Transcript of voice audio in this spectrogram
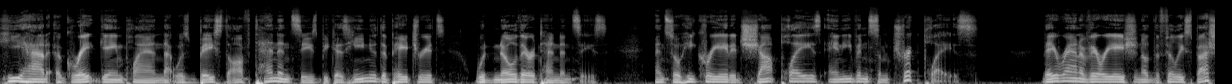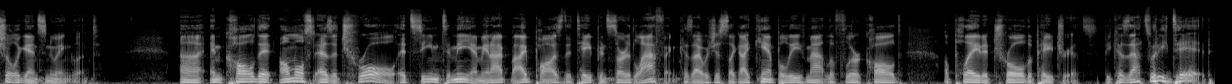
He had a great game plan that was based off tendencies because he knew the Patriots would know their tendencies. And so he created shot plays and even some trick plays. They ran a variation of the Philly special against New England uh, and called it almost as a troll, it seemed to me. I mean, I, I paused the tape and started laughing because I was just like, I can't believe Matt LaFleur called a play to troll the Patriots because that's what he did.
